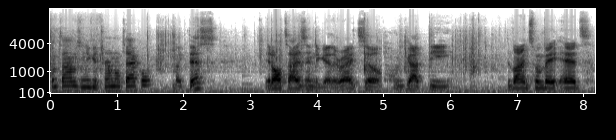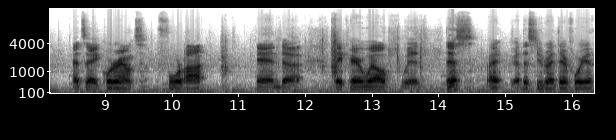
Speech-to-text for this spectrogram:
sometimes when you get terminal tackle like this it all ties in together right? So we've got the divine swim bait heads. That's a quarter ounce 4-aught and uh, they pair well with this right? I got this dude right there for you.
